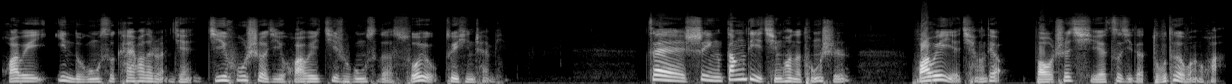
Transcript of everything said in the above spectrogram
华为印度公司开发的软件几乎涉及华为技术公司的所有最新产品。在适应当地情况的同时，华为也强调保持企业自己的独特文化，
